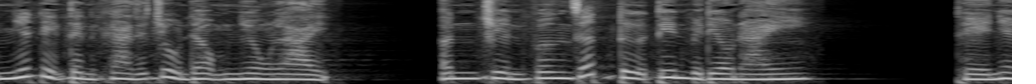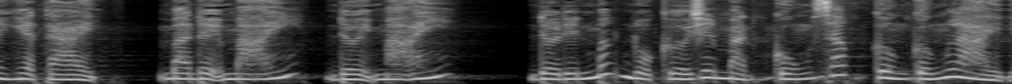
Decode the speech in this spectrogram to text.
nhất định Tần Khả sẽ chủ động nhường lại. Ân truyền vương rất tự tin về điều này. Thế nhưng hiện tại, bà đợi mãi, đợi mãi, đợi đến mức nụ cười trên mặt cũng sắp cứng cứng lại.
